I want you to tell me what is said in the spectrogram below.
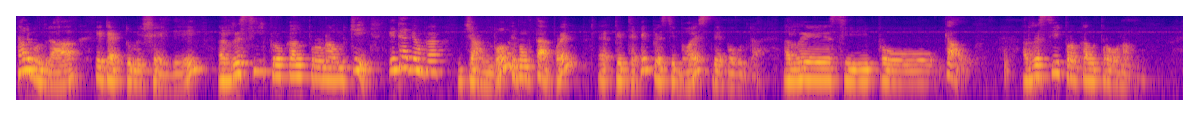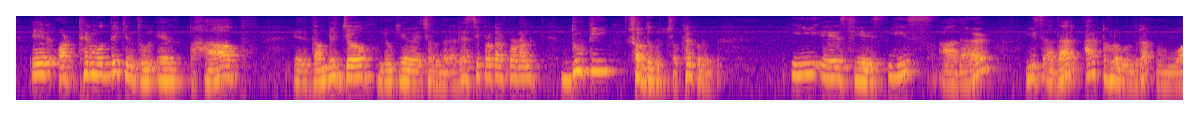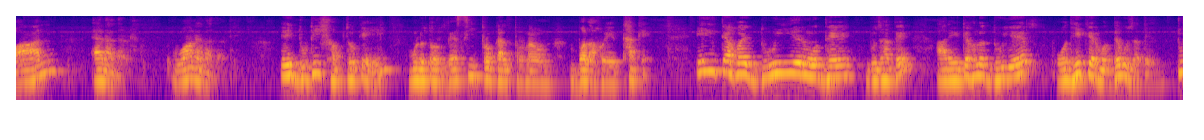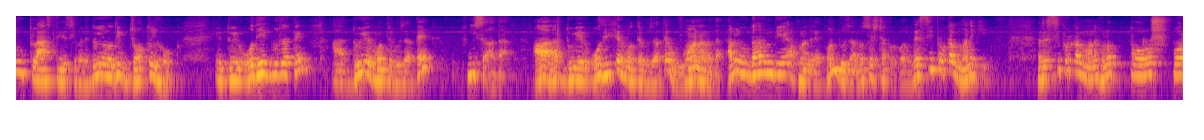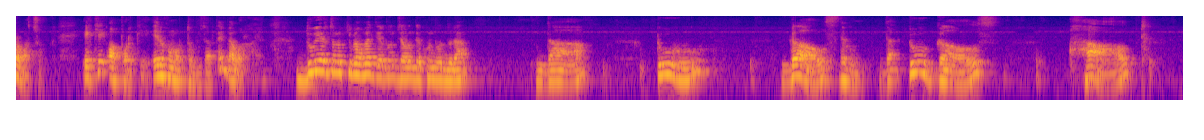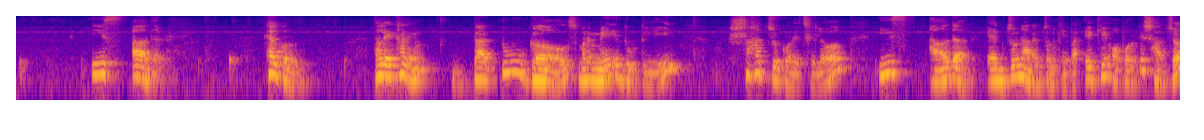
তাহলে বন্ধুরা, এটা একটু মিশিয়ে দিই। রেসিপ্রোকাল প্রোনাউন কি? এটা আগে আমরা জানব এবং তারপরে অ্যাক্টিভ থেকে পেসিভ ভয়েস দেখব বন্ধুরা। রেসিপ্রোকাল রেসিপ্রোকাল প্রোনাউন এর অর্থের মধ্যেই কিন্তু এর ভাব, এর গাম্ভীর্য লুকিয়ে রয়েছে বন্ধুরা। রেসিপ্রোকাল প্রোনাউন দুটি শব্দগুচ্ছ। খেয়াল করুন। ই এস ইস আদার ইস আদার আরেকটা হলো বন্ধুরা ওয়ান অ্যানাদার ওয়ান অ্যানাদার এই দুটি শব্দকেই মূলত রেসিপ্রোকাল প্রোনাউন বলা হয়ে থাকে। এইটা হয় দুইয়ের মধ্যে বোঝাতে, আর এইটা হলো দুইয়ের অধিকের মধ্যে বোঝাতে। টু প্লাস দিয়েছি মানে দুইয়ের অধিক যতই হোক এই দুইয়ের অধিক বোঝাতে আর দুইয়ের মধ্যে বোঝাতে ইস আদার আর দুইয়ের অধিকের মধ্যে বোঝাতে ওয়ান আনাদার আমি উদাহরণ দিয়ে আপনাদের এখন বোঝানোর চেষ্টা করব। রেসিপ্রোকাল মানে কি? রেসিপ্রোকাল মানে হলো পরস্পরবাচক একে অপরকে। এরকম অর্থ বোঝাতে ব্যবহার হয়। দুইয়ের জন্য কীভাবে যেমন যেমন দেখুন বন্ধুরা দ্য টু গার্লস দেখুন the two girls helped each other খেয়াল করুন। তাহলে এখানে দ্য টু গার্লস মানে মেয়ে দুটি, সাহায্য করেছিল ইস আদার একজন আরেকজনকে বা একে অপরকে সাহায্য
